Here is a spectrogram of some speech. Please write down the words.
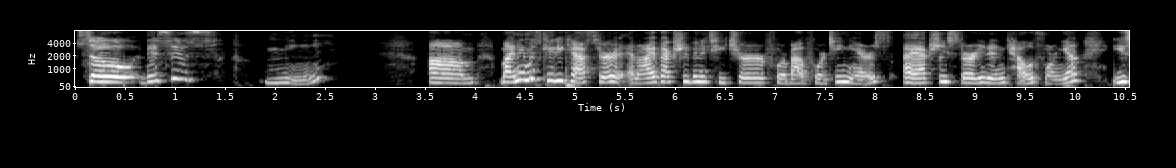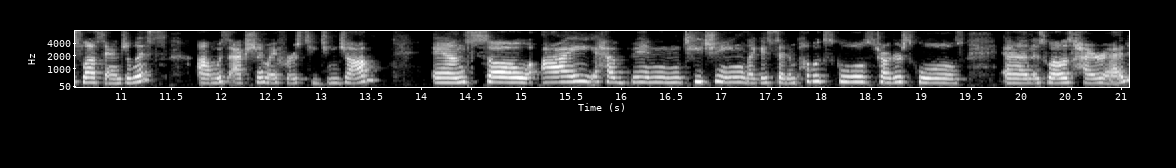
So this is me. Um, my name is Katie Caster, and I've actually been a teacher for about 14 years. I actually started in California. East Los Angeles um, was actually my first teaching job. And so I have been teaching, like I said, in public schools, charter schools, and as well as higher ed.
